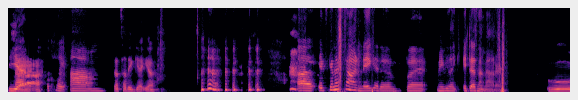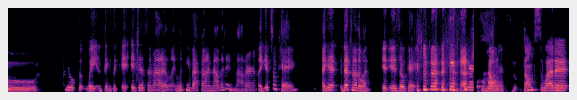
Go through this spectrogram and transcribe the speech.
Yeah, Okay. Um. that's how they get you. uh, it's gonna sound negative, but maybe like it doesn't matter. Ooh. People put weight in things like it, it doesn't matter. Like looking back on it now, that didn't matter. Like it's okay. I get that's another one. It is okay. Don't don't sweat it.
